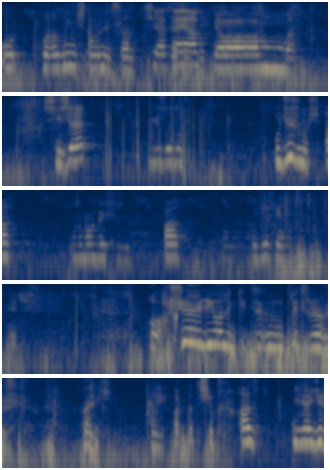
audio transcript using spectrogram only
o pahalıymış ama neyse al. Şaka Zaten- yaptım. Size 100 olur. Ucuzmuş. Al. O zaman 500 ver. Al. Ucuz ya. Oh, şöyle yola getir, getiriyoruz. Ay, ay arkadaşım al ilacı.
